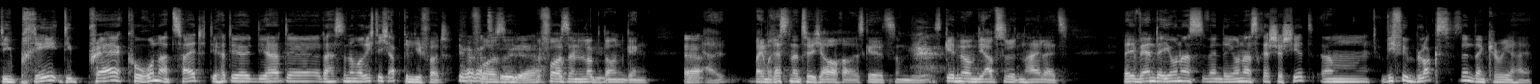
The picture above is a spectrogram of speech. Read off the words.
die Prä, die Prä-Corona-Zeit, die hat dir, die hat dir, da hast du nochmal richtig abgeliefert, bevor, es, ja. bevor es in den Lockdown ging. Ja. Ja, beim Rest natürlich auch, aber es geht jetzt um die, es geht nur um die absoluten Highlights. Während der Jonas, während der Jonas recherchiert, ähm, wie viel Blocks sind dein Career High?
